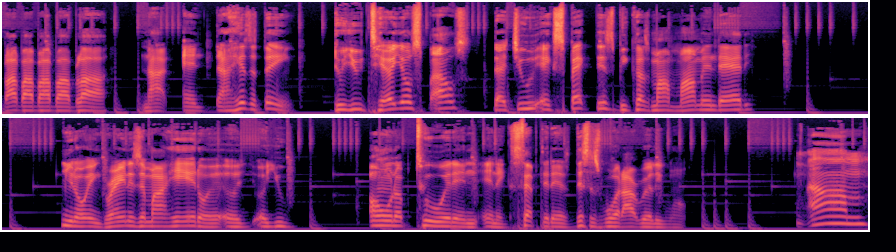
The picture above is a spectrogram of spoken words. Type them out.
blah blah blah blah blah not and now here's the thing do you tell your spouse that you expect this because my mom and daddy you know, ingrained is in my head, or, or, you own up to it and, and accept it as this is what I really want? Um,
